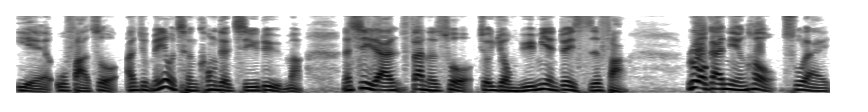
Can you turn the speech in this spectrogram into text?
也无法做，啊就没有成功的几率嘛。那既然犯了错，就勇于面对司法，若干年后出来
